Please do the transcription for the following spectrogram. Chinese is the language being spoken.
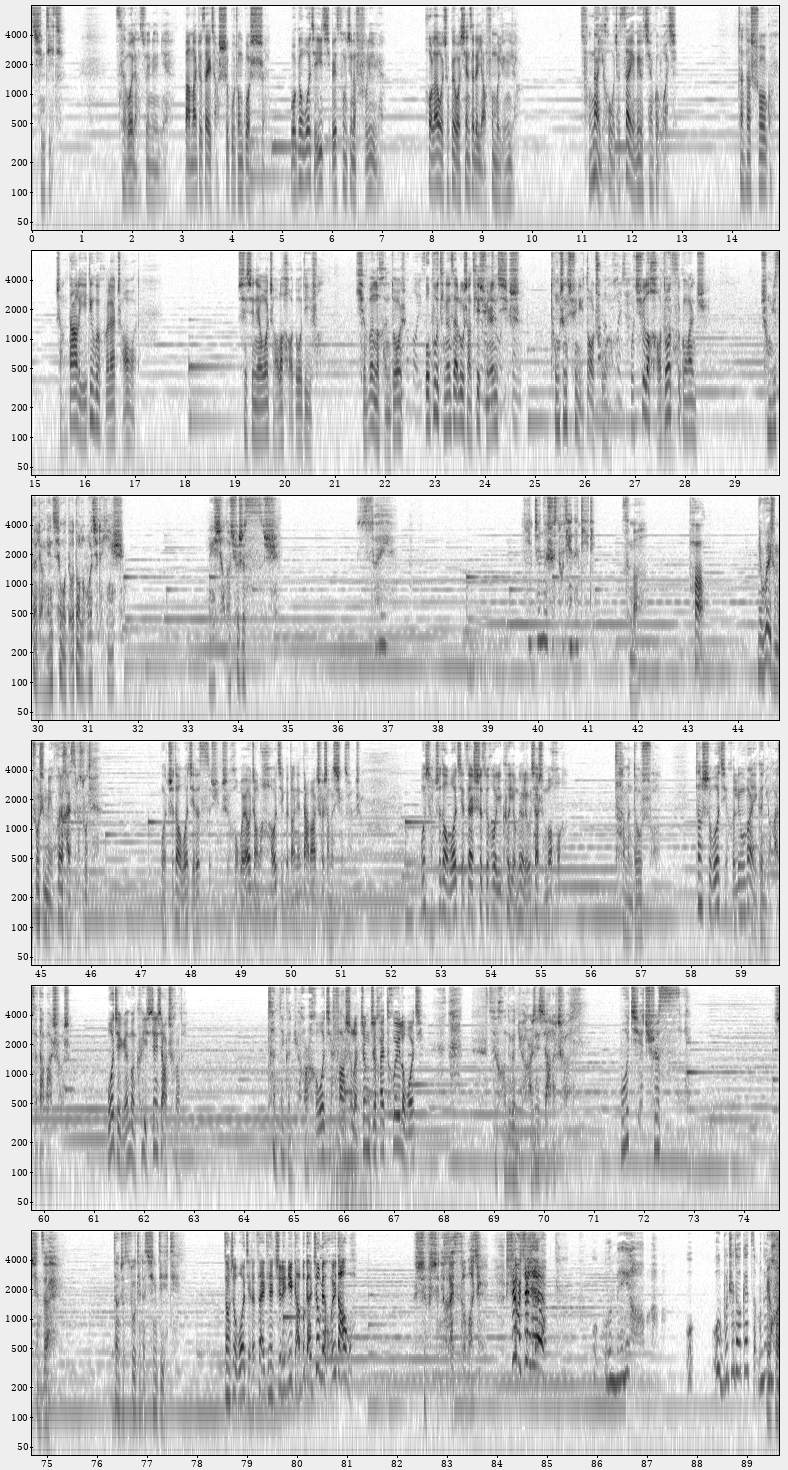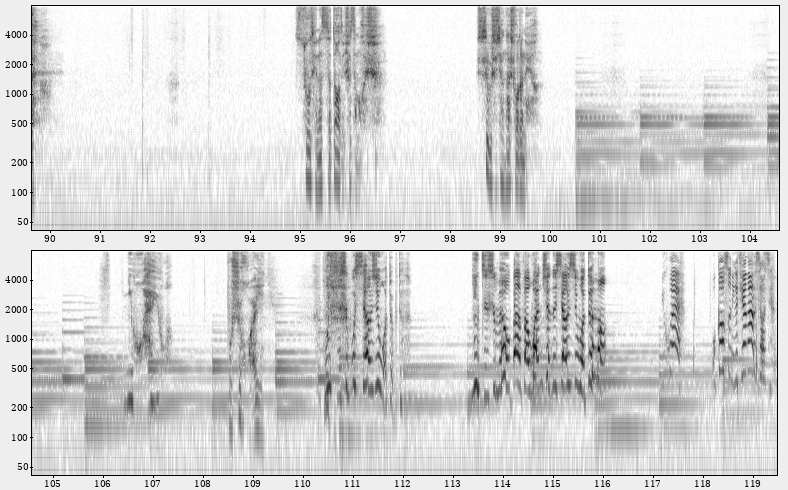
亲弟弟。在我两岁那年，爸妈就在一场事故中过世了，我跟我姐一起被送进了福利院。后来我就被我现在的养父母领养。从那以后，我就再也没有见过我姐。但她说过，长大了一定会回来找我的。这些年，我找了好多地方，也问了很多人，我不停的在路上贴寻人启事，同城群里到处问话，我去了好多次公安局。终于在两年前，我得到了我姐的音讯，没想到却是死讯。所以你真的是苏甜的弟弟？怎么，怕了？你为什么说是敏慧害死了苏甜？我知道我姐的死讯之后，我又找了好几个当年大巴车上的幸存者。我想知道我姐在世最后一刻有没有留下什么话。他们都说，当时我姐和另外一个女孩在大巴车上，我姐原本可以先下车的，但那个女孩和我姐发生了争执，还推了我姐。最后那个女孩先下了车，我姐却死了。现在。当着苏甜的亲弟弟，当着我姐的在天之灵，你敢不敢正面回答我？是不是你害死了我姐？是不是你？我我没有，我我不知道该怎么跟你明慧，苏甜的死到底是怎么回事？是不是像他说的那样？你怀疑我？不是怀疑你，你只是不相信我，对不对？你只是没有办法完全的相信我，对吗？明慧，我告诉你个天大的消息，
